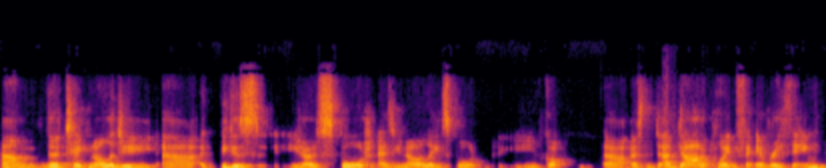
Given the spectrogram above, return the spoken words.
Um, the technology, uh, because, you know, sport, as you know, elite sport, you've got uh, a, a, data point for everything.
